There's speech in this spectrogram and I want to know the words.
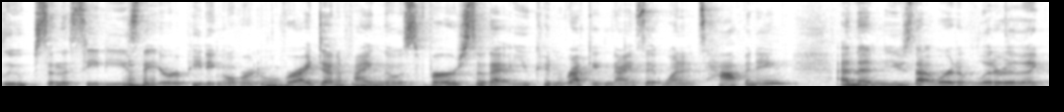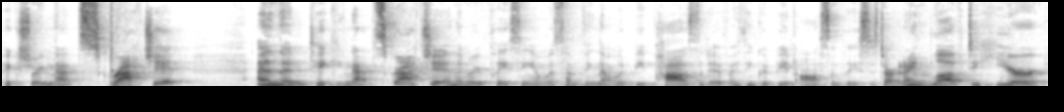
loops and the cds mm-hmm. that you're repeating over and over? Identifying those first so that you can recognize it when it's happening and then use that word of literally like picturing that scratch it and then taking that scratch it and then replacing it with something that would be positive i think would be an awesome place to start and yeah. i'd love to hear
